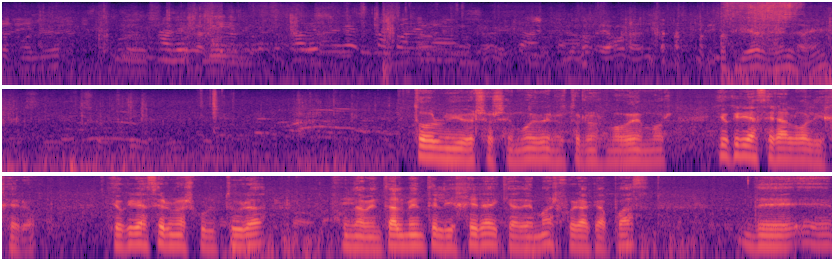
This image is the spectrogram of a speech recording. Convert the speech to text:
A ver si, a ver si esto ponemos... Todo el universo se mueve, nosotros nos movemos. Yo quería hacer algo ligero. Yo quería hacer una escultura fundamentalmente ligera y que además fuera capaz de, eh,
